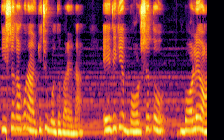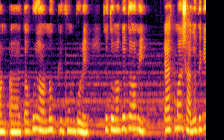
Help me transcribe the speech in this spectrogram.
কৃষ্ণা তখন আর কিছু বলতে পারে না। এইদিকে বর্ষা তো বলে তখনই অর্ণবকে ফোন করে তো তোমাকে তো আমি এক মাস আগে থেকে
